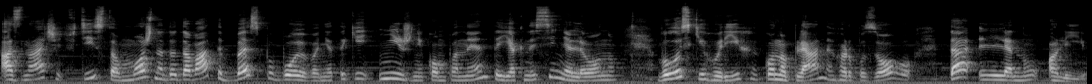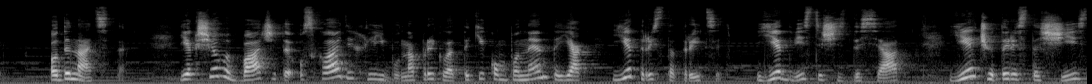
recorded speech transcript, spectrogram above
А значить, в тісто можна додавати без побоювання такі ніжні компоненти, як насіння льону, волоські горіхи, конопляне, гарбузову та ляну олію. 11. Якщо ви бачите у складі хлібу, наприклад, такі компоненти, як Є330, Є260, Є406,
